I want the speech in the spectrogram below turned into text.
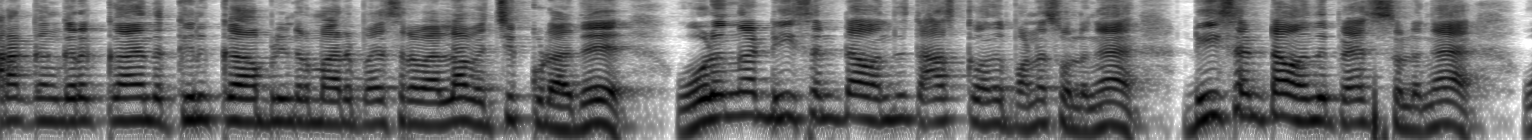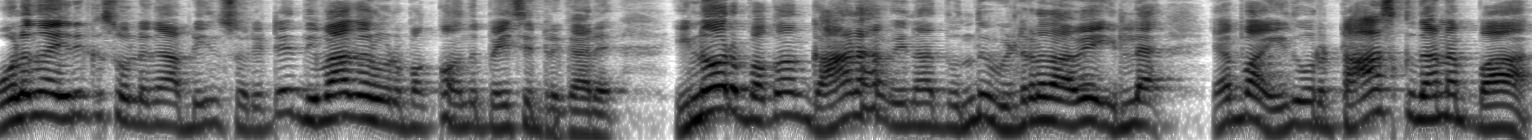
அரக்கங்கிருக்கா இந்த கிறுக்கா அப்படின்ற மாதிரி பேசுகிறவெல்லாம் வச்சுக்கூடாது ஒழுங்காக டீசெண்டாக வந்து டாஸ்க்கை வந்து பண்ண சொல்லுங்கள் டீசெண்டாக வந்து பேச சொல்லுங்கள் ஒழுங்காக இருக்க சொல்லுங்கள் அப்படின்னு சொல்லிட்டு திவாகர் ஒரு பக்கம் வந்து பேசிகிட்டு இருக்காரு. இன்னொரு பக்கம் கானா வினாத் வந்து விடுறதாவே இல்லை. ஏப்பா இது ஒரு டாஸ்க் தானேப்பா.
